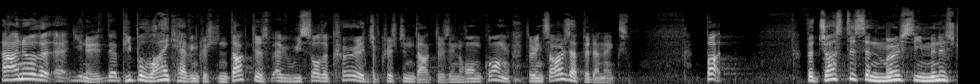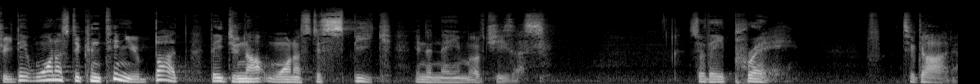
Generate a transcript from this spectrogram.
And I know that, uh, you know, that people like having Christian doctors. I mean, we saw the courage of Christian doctors in Hong Kong during SARS epidemics. But the justice and mercy ministry, they want us to continue, but they do not want us to speak in the name of Jesus. So they pray to God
